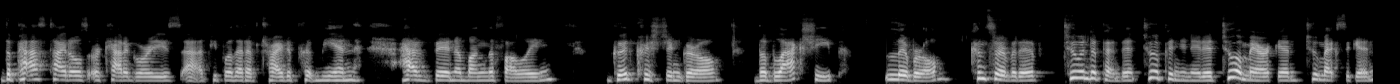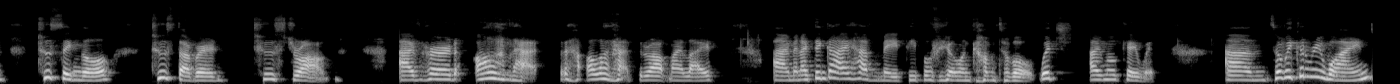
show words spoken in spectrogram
the past titles or categories, uh, people that have tried to put me in, have been among the following good Christian girl, the black sheep, liberal, conservative, too independent, too opinionated, too American, too Mexican, too single, too stubborn, too strong. I've heard all of that, all of that throughout my life. Um, and I think I have made people feel uncomfortable, which I'm okay with. Um, so we can rewind.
